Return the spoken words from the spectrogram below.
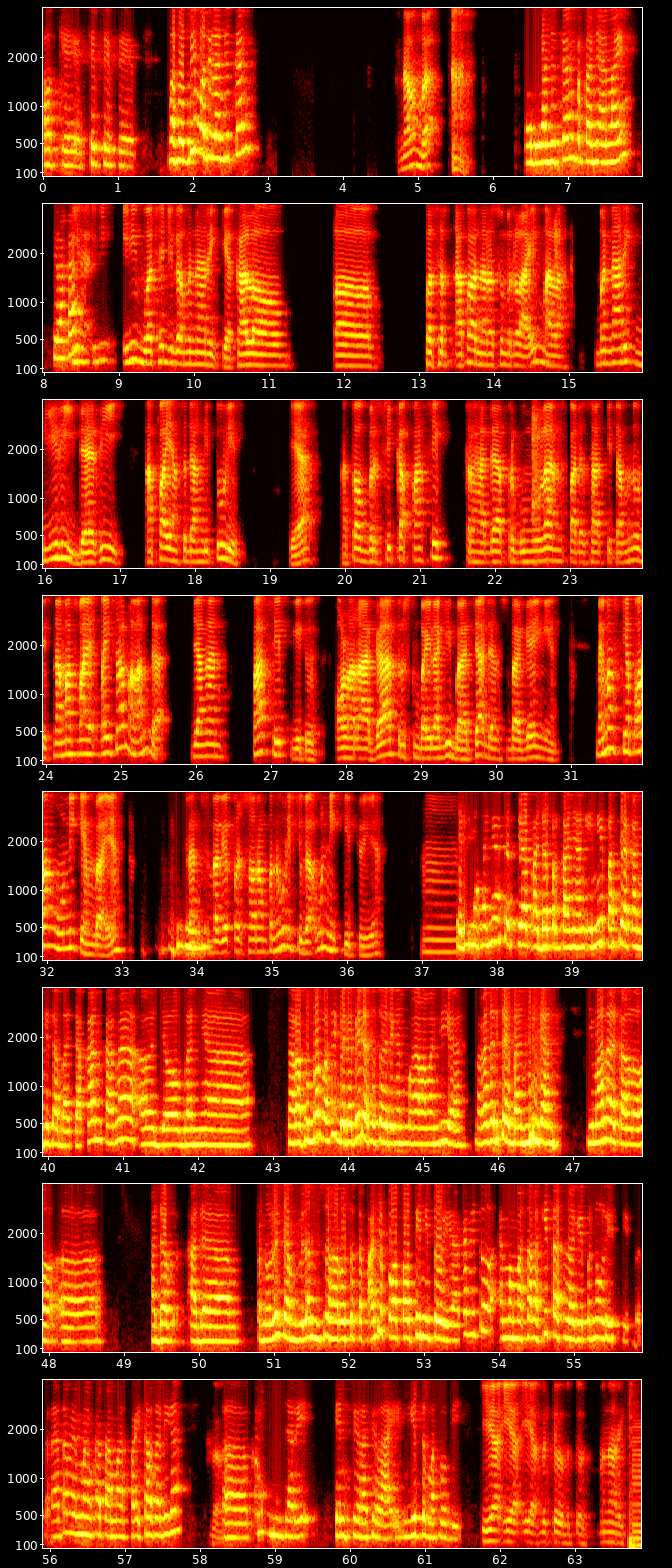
okay. sip sip sip. Mas Bobi mau dilanjutkan? Kenapa Mbak? Mau dilanjutkan pertanyaan lain? Silakan. Iya, ini ini buat saya juga menarik ya. Kalau uh, peserta apa narasumber lain malah menarik diri dari apa yang sedang ditulis, ya, atau bersikap pasif terhadap pergumulan pada saat kita menulis. Nah, Mas Faisal malah enggak, jangan pasif gitu, olahraga terus kembali lagi baca dan sebagainya memang setiap orang unik ya Mbak ya. Dan sebagai seorang penulis juga unik gitu ya. Hmm. Jadi makanya setiap ada pertanyaan ini pasti akan kita bacakan karena uh, jawabannya narasumber pasti beda-beda sesuai dengan pengalaman dia. Maka tadi saya bandingkan gimana kalau uh, ada ada penulis yang bilang justru harus tetap aja plototin itu ya kan itu emang masalah kita sebagai penulis gitu. Ternyata memang kata Mas Faisal tadi kan uh, perlu mencari inspirasi lain gitu Mas Bobi. Iya iya iya betul betul menarik.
